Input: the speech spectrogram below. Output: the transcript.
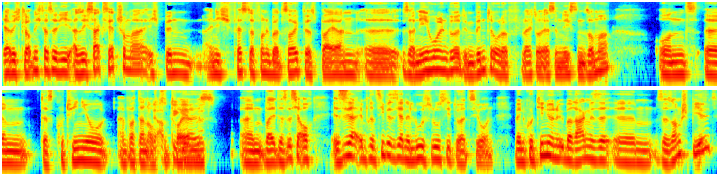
Ja, aber ich glaube nicht, dass er die, also ich sag's jetzt schon mal, ich bin eigentlich fest davon überzeugt, dass Bayern äh, Sané holen wird im Winter oder vielleicht auch erst im nächsten Sommer und ähm, dass Coutinho einfach dann auch zu teuer ist. Ähm, weil das ist ja auch, es ist ja im Prinzip ist es ja eine Lose-Lose-Situation. Wenn Coutinho eine überragende ähm, Saison spielt,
